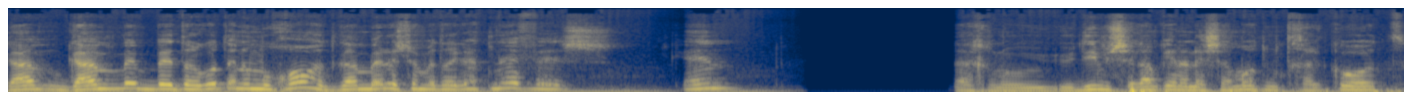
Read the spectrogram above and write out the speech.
גם, גם בדרגות הנמוכות, גם באלה שבדרגת נפש, כן? אנחנו יודעים שגם כן הנשמות מתחלקות,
